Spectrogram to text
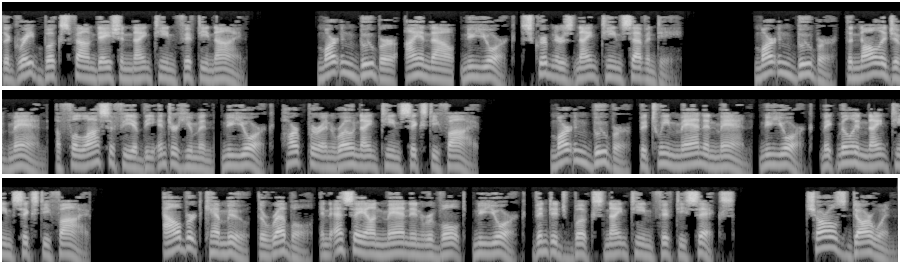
The Great Books Foundation 1959. Martin Buber, I and Thou, New York, Scribner's 1970. Martin Buber, The Knowledge of Man, A Philosophy of the Interhuman, New York, Harper & Row 1965. Martin Buber, Between Man and Man, New York, Macmillan 1965. Albert Camus, The Rebel, An Essay on Man in Revolt, New York, Vintage Books 1956. Charles Darwin,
